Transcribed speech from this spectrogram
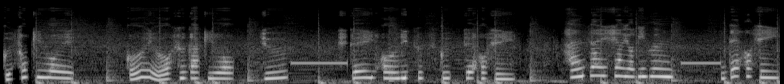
クソキモい。こういうオスガキを、中、指定法律作ってほしい。犯罪者予備軍。で欲しい。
